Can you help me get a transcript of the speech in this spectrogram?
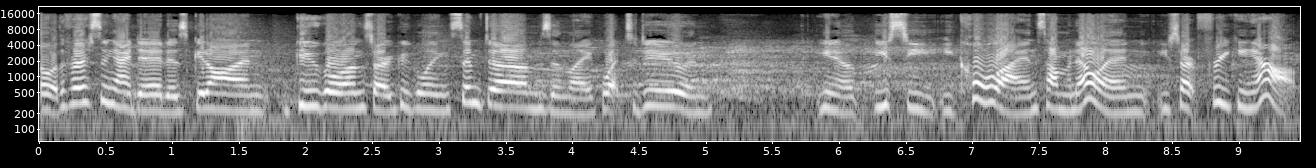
So the first thing I did is get on Google and start Googling symptoms and like what to do and you know, you see E. coli and salmonella and you start freaking out.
